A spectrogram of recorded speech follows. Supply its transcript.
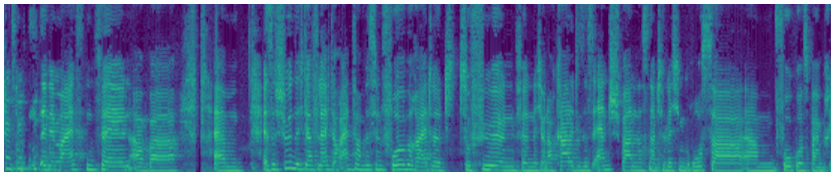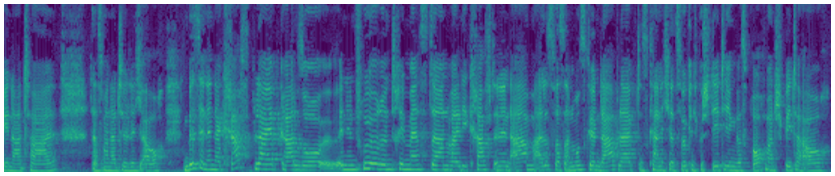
in den meisten Fällen, aber ähm, es ist schön, sich da vielleicht auch einfach ein bisschen vorbereitet zu fühlen, finde ich. Und auch gerade dieses Entspannen ist natürlich ein großer ähm, Fokus beim Pränatal, dass man natürlich auch ein bisschen in der Kraft bleibt, gerade so in den früheren Trimestern, weil die Kraft in den Armen, alles was an Muskeln da bleibt, das kann ich jetzt wirklich bestätigen, das braucht man später auch,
